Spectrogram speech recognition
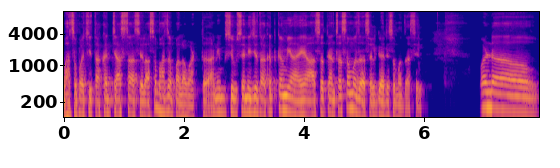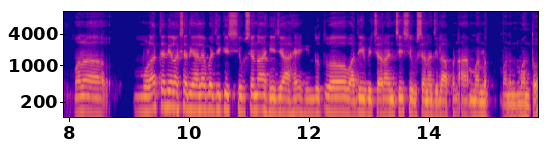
भाजपाची ताकद जास्त असेल असं भाजपाला वाटतं आणि शिवसेनेची ताकद कमी आहे असं त्यांचा समज असेल गैरसमज असेल. पण मला मुळात त्यांनी लक्षात घ्यायला पाहिजे की शिवसेना ही जी आहे हिंदुत्ववादी विचारांची शिवसेना जिला आपण म्हणत म्हण- म्हणतो.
